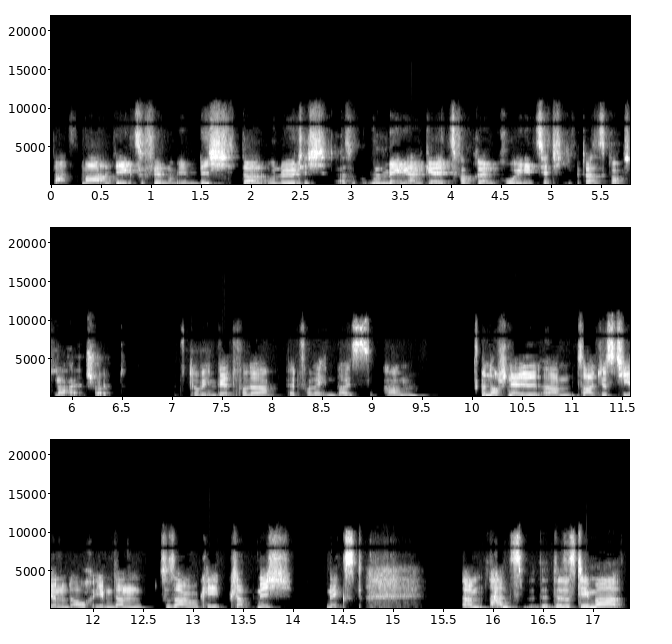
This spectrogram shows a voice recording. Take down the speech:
da einen smarten Weg zu finden, um eben nicht dann unnötig, also Unmengen an Geld zu verbrennen pro Initiative. Das ist, glaube ich, nachher entscheidend. Ist, glaube ich, ein wertvoller, wertvoller Hinweis. Ähm, und auch schnell ähm, zu adjustieren und auch eben dann zu sagen, okay, klappt nicht, next. Ähm, Hans, das Thema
